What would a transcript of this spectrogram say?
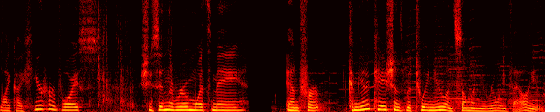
like I hear her voice, she's in the room with me, and for communications between you and someone you really value,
